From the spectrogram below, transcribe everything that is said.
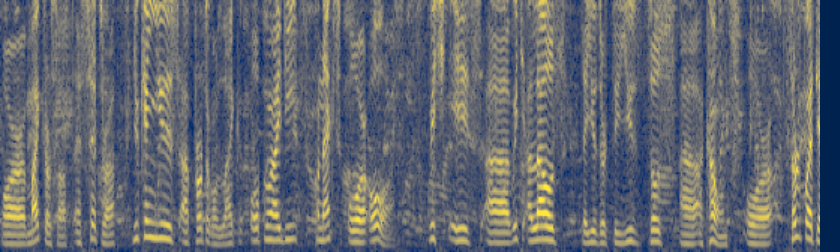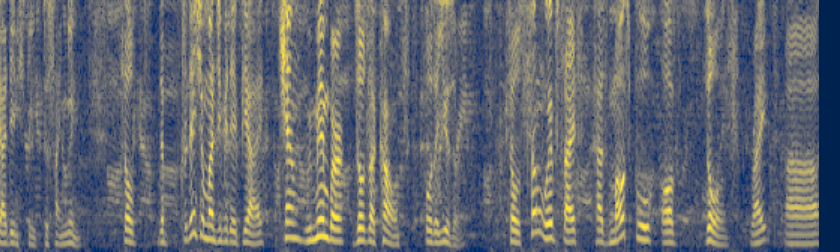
or Microsoft, etc., you can use a protocol like OpenID Connect or OAuth, which is uh, which allows the user to use those uh, accounts or third-party identity to sign in. So the credential management API can remember those accounts for the user. So some websites has multiple of those, right? Uh,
